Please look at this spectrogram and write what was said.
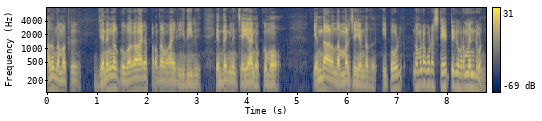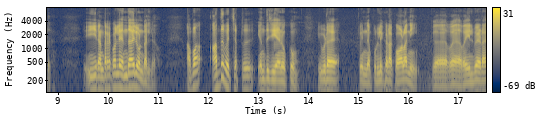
അത് നമുക്ക് ജനങ്ങൾക്ക് ഉപകാരപ്രദമായ രീതിയിൽ എന്തെങ്കിലും ചെയ്യാൻ ഒക്കുമോ? എന്താണ് നമ്മൾ ചെയ്യേണ്ടത്? ഇപ്പോൾ നമ്മുടെ കൂടെ സ്റ്റേറ്റ് ഗവൺമെന്റും ഉണ്ട്. ഈ രണ്ടര കൊല്ലം എന്തായാലും ഉണ്ടല്ലോ. അപ്പോൾ അത് വെച്ചിട്ട് എന്ത് ചെയ്യാനൊക്കും ഇവിടെ പിന്നെ പുള്ളിക്കട കോളനി റെയിൽവേയുടെ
